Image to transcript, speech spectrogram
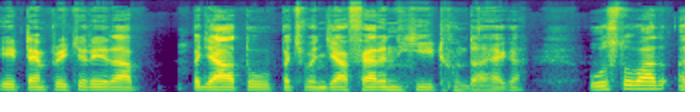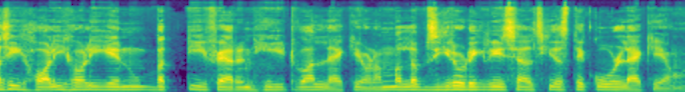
ਇਹ ਟੈਂਪਰੇਚਰ ਇਹਦਾ 50 ਤੋਂ 55 ਫੈਰਨ ਹੀਟ ਹੁੰਦਾ ਹੈਗਾ। ਉਸ ਤੋਂ ਬਾਅਦ ਅਸੀਂ ਹੌਲੀ ਹੌਲੀ ਇਹਨੂੰ 32 ਫੈਰਨ ਹੀਟ ਵੱਲ ਲੈ ਕੇ ਆਉਣਾ, ਮਤਲਬ 0 ਡਿਗਰੀ ਸੈਲਸੀਅਸ ਦੇ ਕੋਲ ਲੈ ਕੇ ਆਉਣਾ।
